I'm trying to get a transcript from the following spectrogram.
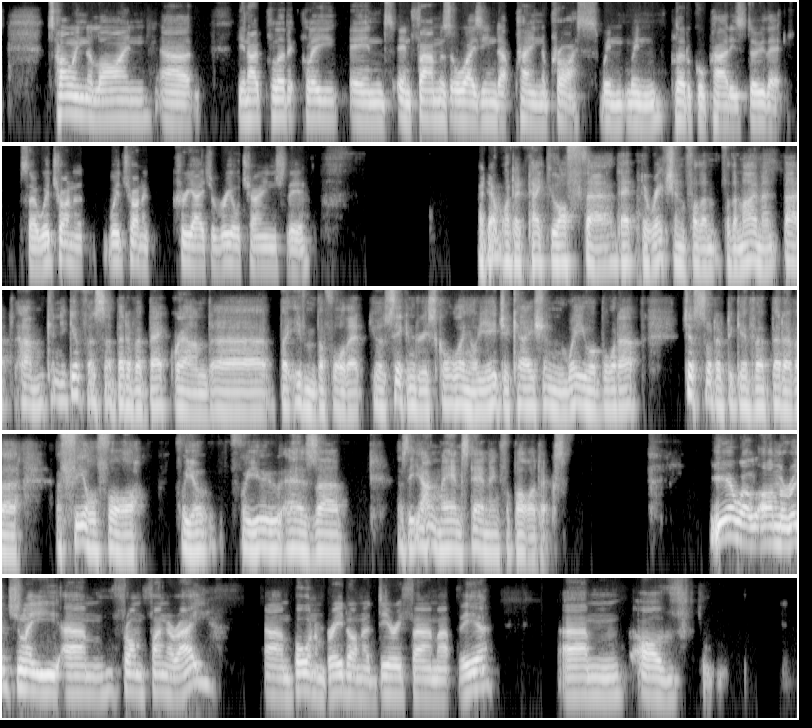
towing the line. Uh, you know, politically, and and farmers always end up paying the price when when political parties do that. So we're trying to we're trying to create a real change there. I don't want to take you off the, that direction for the for the moment, but um, can you give us a bit of a background? Uh, but even before that, your secondary schooling or your education, where you were brought up, just sort of to give a bit of a, a feel for for you for you as a, as a young man standing for politics. Yeah, well, I'm originally um, from Whangarei, um, born and bred on a dairy farm up there. Um, of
